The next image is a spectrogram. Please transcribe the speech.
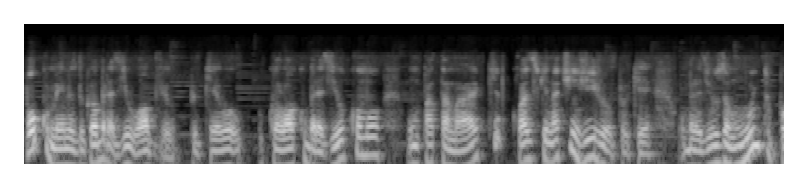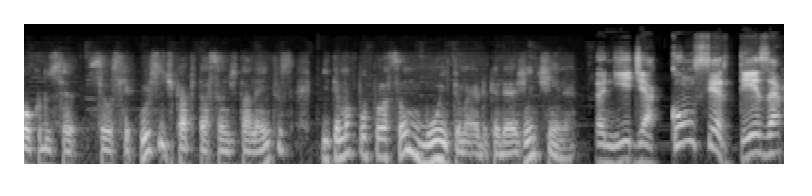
pouco menos do que o Brasil, óbvio, porque eu coloco o Brasil como um patamar que é quase que inatingível, porque o Brasil usa muito pouco dos seus recursos de captação de talentos e tem uma população muito maior do que a da Argentina. Canidia com certeza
